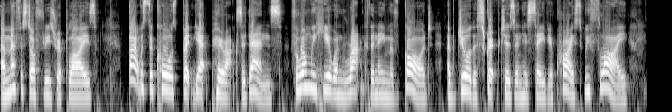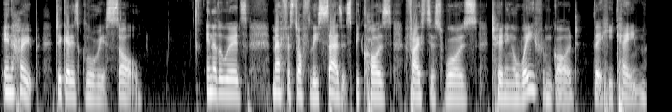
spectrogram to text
And Mephistopheles replies, That was the cause, but yet per accidens. For when we hear one rack the name of God, abjure the scriptures and his Saviour Christ, we fly in hope to get his glorious soul. In other words, Mephistopheles says it's because Faustus was turning away from God that he came,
